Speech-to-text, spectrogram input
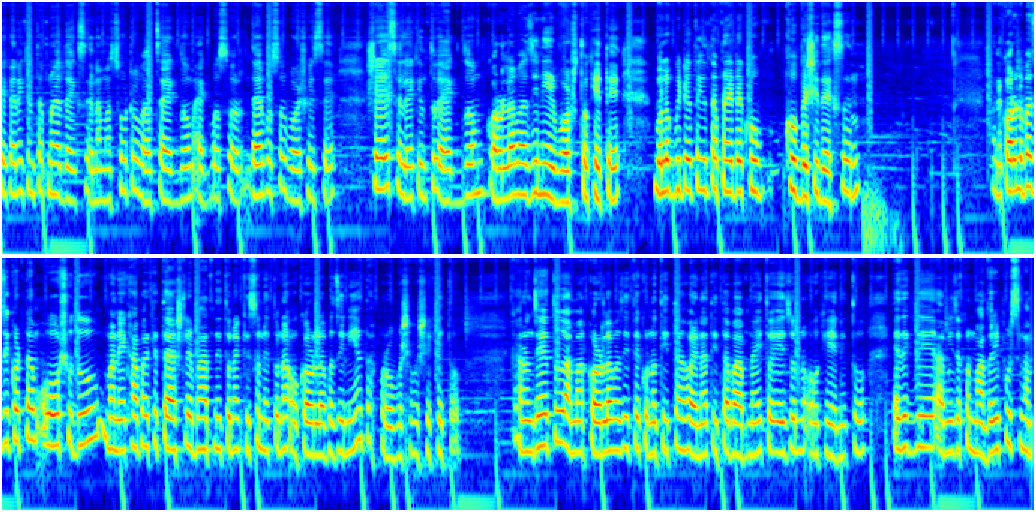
সেখানে কিন্তু আপনারা দেখছেন আমার ছোট বাচ্চা একদম এক বছর, দেড় বছর বয়স হয়েছে। সেই ছেলে কিন্তু একদম করলা ভাজি নিয়ে বসতো খেতে। ব্লগ ভিডিওতে কিন্তু আপনারা এটা খুব খুব বেশি দেখছেন। মানে করলা ভাজি করতাম, ও শুধু মানে খাবার খেতে আসলে ভাত নিত না, কিছু নিত না, ও করলা ভাজি নিয়ে তারপর ও বসে বসে খেত। কারণ যেহেতু আমার করলা ভাজিতে কোনো তিতা হয় না, তিতা ভাব নাই, তো এই জন্য ও খেয়ে নিত এদিক দিয়ে আমি যখন মাদারীপুর ছিলাম,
